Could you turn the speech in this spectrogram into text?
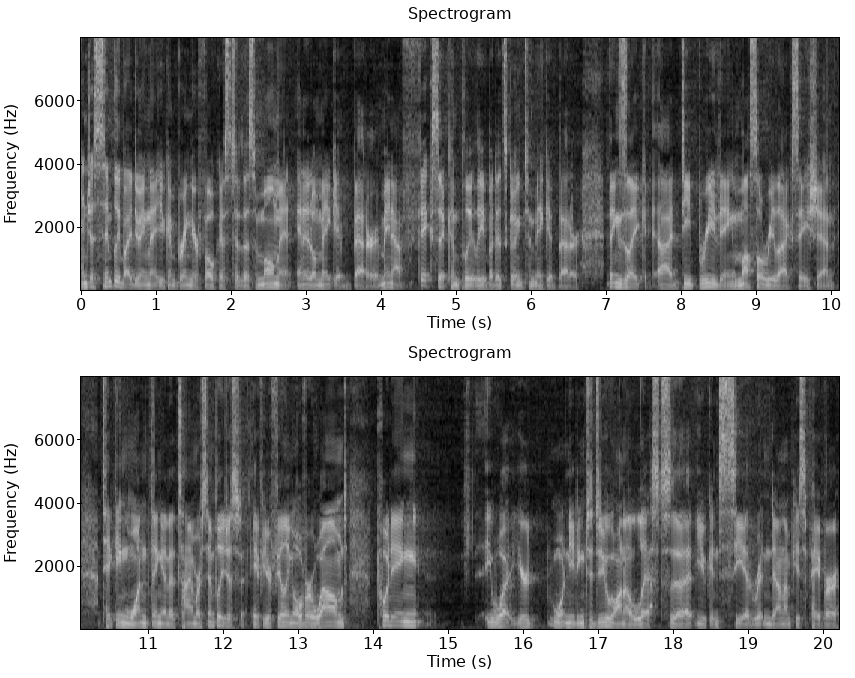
And just simply by doing that, you can bring your focus to this moment and it'll make it better. It may not fix it completely, but it's going to make it better. Things like uh, deep breathing, muscle relaxation, taking one thing at a time, or simply just if you're feeling overwhelmed, putting what you're needing to do on a list so that you can see it written down on a piece of paper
